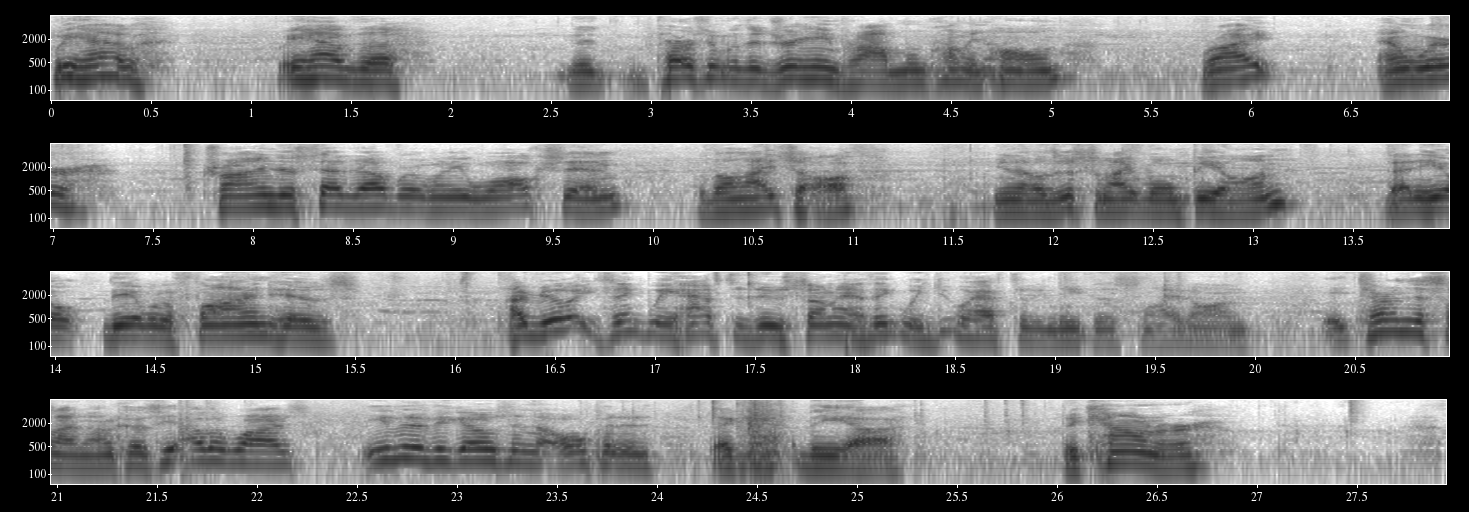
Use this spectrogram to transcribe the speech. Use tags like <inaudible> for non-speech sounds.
we have we have the the person with the drinking problem coming home, right? And we're trying to set it up where when he walks in with the lights off, you know, this light won't be on, that he'll be able to find his. I really think we have to do something. I think we do have to leave this light on. Eh, turn this light on because otherwise, even if he goes in to open the the uh, the counter,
